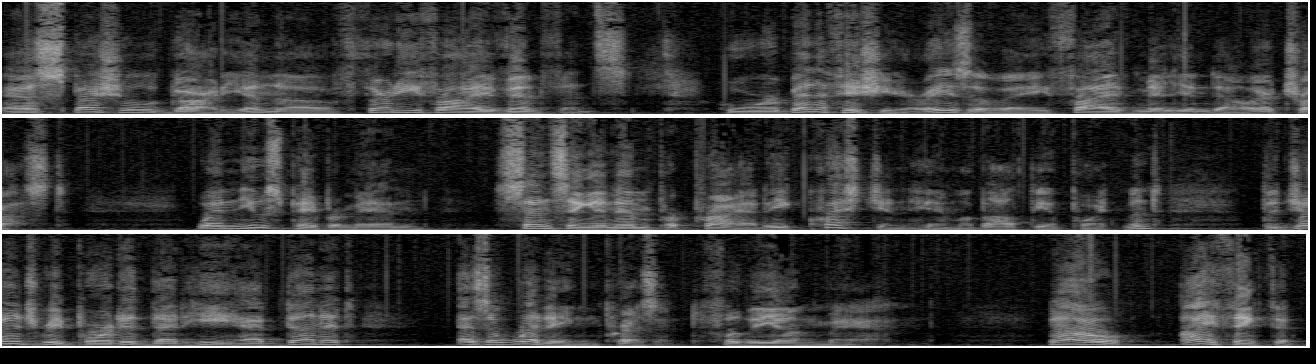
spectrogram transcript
as special guardian of 35 infants who were beneficiaries of a $5 million trust. When newspaper men, sensing an impropriety, questioned him about the appointment, the judge reported that he had done it as a wedding present for the young man. Now, I think that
